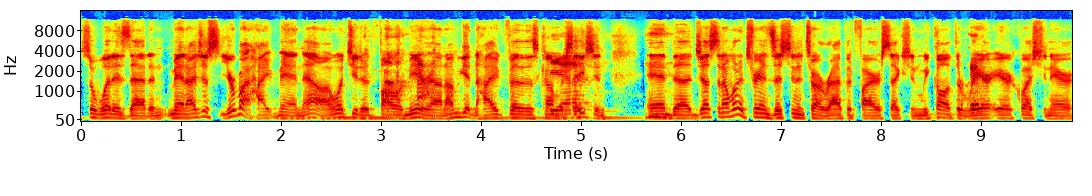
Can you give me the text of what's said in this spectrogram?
So what is that? And man, I just you're my hype man now. I want you to follow me around. I'm getting hyped for this conversation. Yeah. And uh, Justin, I want to transition into our rapid fire section. We call it the okay. rare air questionnaire.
